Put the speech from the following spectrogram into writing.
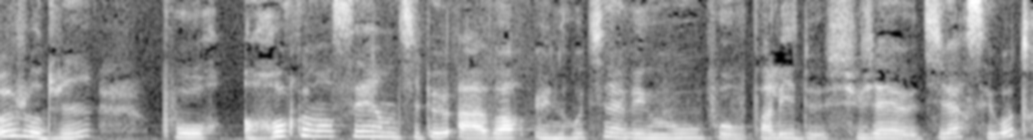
aujourd'hui, pour recommencer un petit peu à avoir une routine avec vous, pour vous parler de sujets euh, divers et autres,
